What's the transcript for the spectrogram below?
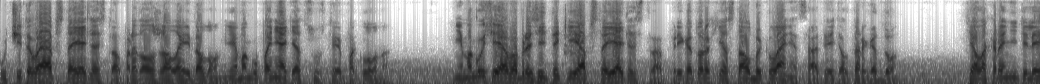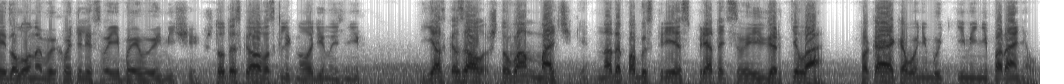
учитывая обстоятельства, — продолжал Эйдалон, — я могу понять отсутствие поклона». «Не могу себе вообразить такие обстоятельства, при которых я стал бы кланяться», — ответил Таргадон. Телохранители Эйдалона выхватили свои боевые мечи. «Что ты сказал?» — воскликнул один из них. «Я сказал, что вам, мальчики, надо побыстрее спрятать свои вертела, пока я кого-нибудь ими не поранил».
